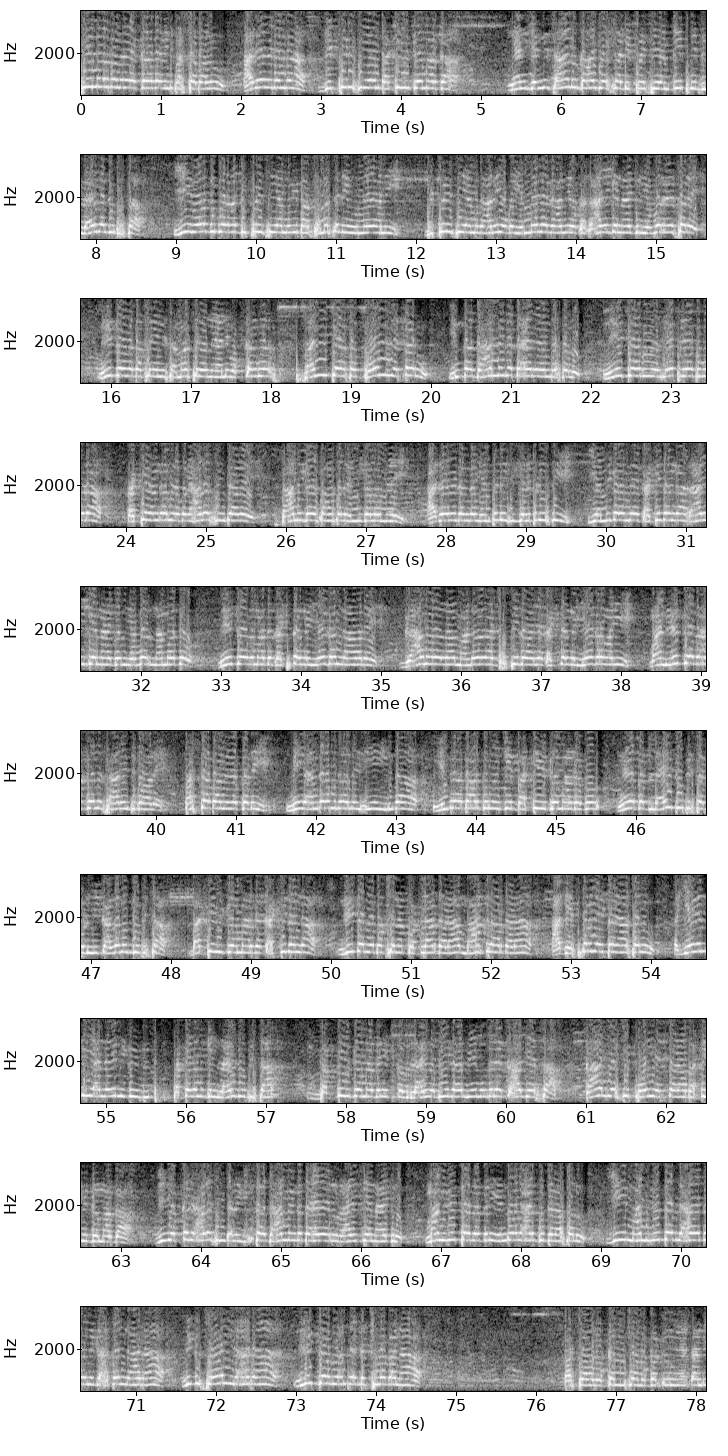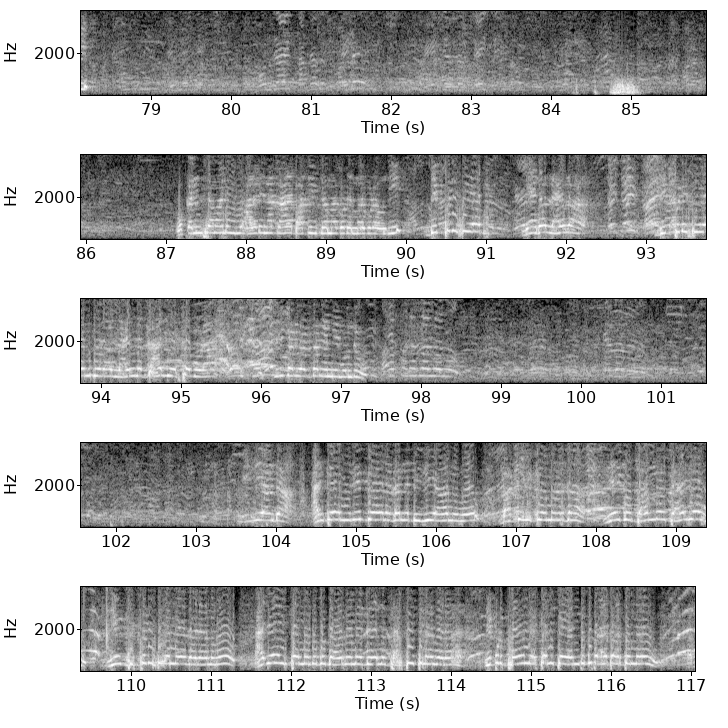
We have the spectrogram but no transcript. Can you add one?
బలమూరు వెంకటకి ఎక్కడ పోయింది పశ్చాలు అదే విధంగా డిప్యూటీ సీఎం బట్టి విక్రమార్క నేను ఎన్నిసార్లు కాల్ చేసిన డిప్యూటీ సీఎం కి లైవ్లో చూపిస్తా. ఈ రోజు కూడా డిప్యూటీ సీఎం ఈ సమస్యలు ఉన్నాయని డిప్యూటీ సీఎం కానీ ఒక ఎమ్మెల్యే కానీ ఒక రాజకీయ నాయకులు ఎవరైనా సరే నిరుద్యోగ పక్షం సమస్యలు ఉన్నాయని ఒక్కరు కూడా స్పందించే ఫోన్లు చెప్తారు ఇంత దారుణంగా తయారైంది అసలు. నిరుద్యోగులు రేపు రేపు కూడా ఖచ్చితంగా మీరు ఒకటి ఆలోచించాలి. స్థానిక సంస్థల ఎన్నికలు ఉన్నాయి. అదే విధంగా ఎంపీటీసీ ఈ ఎన్నికలు ఉన్నాయి. ఖచ్చితంగా రాజకీయ నాయకులు ఎవరు నమ్మదు నిరుద్యోగ మాత్రం ఖచ్చితంగా ఏకం కావాలి. గ్రామాలలో మండలాల డిస్టిక్ అయ్యే ఖచ్చితంగా ఏకం అయ్యి మా నిరుద్యోగ హక్కులను సాధించుకోవాలి. ఫస్ట్ మీ అందరి ముందు ఇంత ఇందిరా పార్క్ నుంచి బట్టి విక్రమార్కకు నేను ఒకటి లైవ్ చూపిస్తాడు ఇప్పుడు మీ చూపిస్తా. బట్టి విక్రమార్క ఖచ్చితంగా నిరుద్యోగ పక్షాన కొట్లాడతాడా మాట్లాడతాడా? అది ఎక్స్ప్లెయిన్ అవుతాడా అసలు? ఏంది అనేది మీకు పక్కన మీకు భక్తి విక్రమార్క లైవ్ మీద మీ ముందరే కాల్ చేస్తా. కాల్ చేసి ఫోన్ చేస్తారా భక్తి విక్రమార్క ఇది ఒక్కటి ఆలోచించాలి ఇంత దారుణంగా తయారయ్యారు రాజకీయ నాయకులు. మన నిరుద్యోగులతో ఎన్ని రోజులు ఆడుకుంటారు అసలు. ఈ మన నిరుద్యోగులు ఆడేదో మీకు అర్థం కాదా? మీకు సోయి కాదా? నిరుద్యోగులు అంటే ఎంత చులకనా? ఫస్ట్ ఆఫ్ ఆల్ ఒక్క నిమిషం ఒక టూ మినిట్స్ అండి. Thank you. ఒక్క నిమిషం అంటే ఇది ఆల్రెడీ నా కాడ పార్టీ విక్రమ కూడా ఎమ్మెల్యే కూడా ఉంది. డిప్యూటీ సీఎం నేను లైవ్ లా డిప్యూటీ సీఎం కూడా లైవ్లో కాల్ చేస్తే కూడా స్పీకర్ పెడతాను నేను మీ ముందు. బిజీ అంట. అంటే నిరుద్యోగుల కన్నా బిజీయా నువ్వు? బట్టి విక్రమార్క నీకు దమ్ము ధైర్యం నీ డిప్యూటీ సీఎం కదా నువ్వు? అదే ఇంత ముందుకు గవర్నమెంట్ ప్రశ్నించినా కూడా ఇప్పుడు ఫోన్ ఎక్కడి ఎందుకు భయపడుతున్నావు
